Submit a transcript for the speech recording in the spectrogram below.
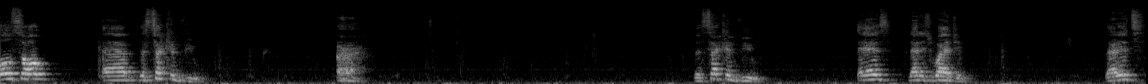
Also, um, the second view. the second view is that it's wajib. That it's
